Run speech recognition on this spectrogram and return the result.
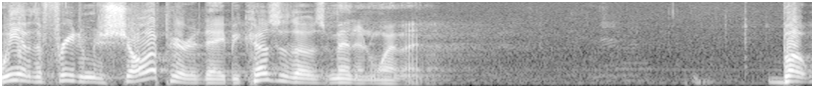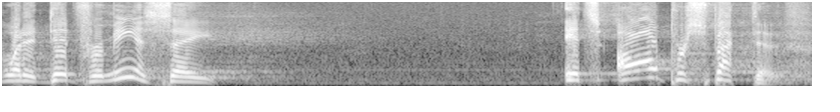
we have the freedom to show up here today because of those men and women. But what it did for me is say, it's all perspective.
